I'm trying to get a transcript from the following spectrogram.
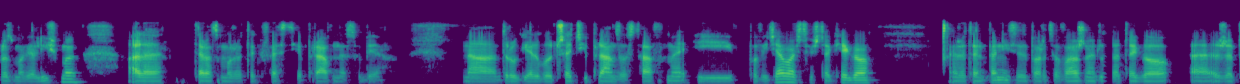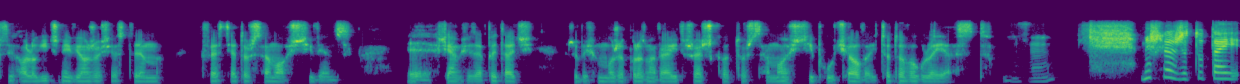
rozmawialiśmy, ale teraz może te kwestie prawne sobie na drugi albo trzeci plan zostawmy i powiedziałaś coś takiego, że ten penis jest bardzo ważny, dlatego e, że psychologicznie wiąże się z tym kwestia tożsamości, więc e, chciałem się zapytać, żebyśmy może porozmawiali troszeczkę o tożsamości płciowej. Co to w ogóle jest? Mhm. Myślę, że tutaj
